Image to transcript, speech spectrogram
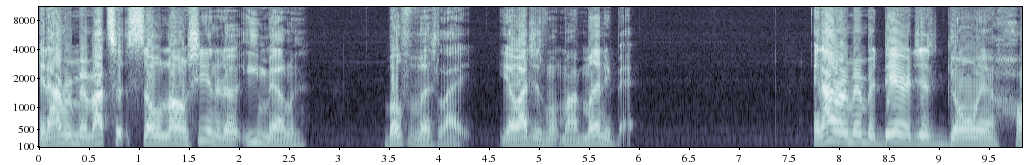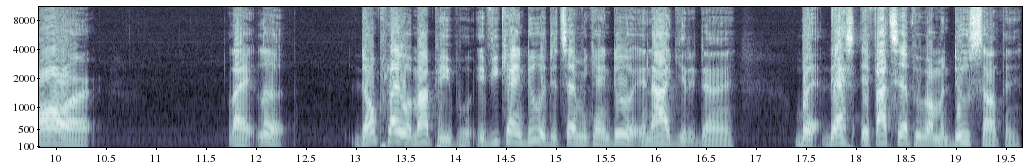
And I remember I took so long. She ended up emailing both of us like, yo, I just want my money back. And I remember Derrick just going hard. Like, look, don't play with my people. If you can't do it, just tell me you can't do it, and I get it done. But that's if I tell people I'm gonna do something,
